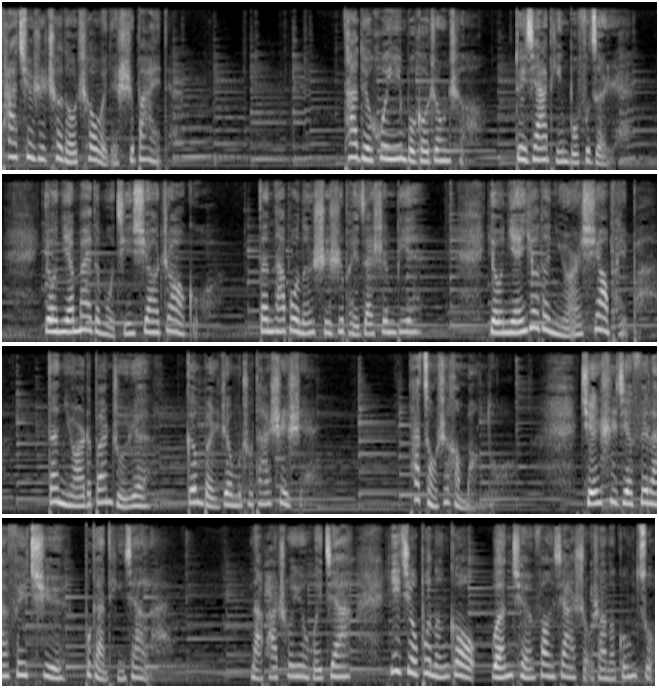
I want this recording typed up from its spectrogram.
他却是彻头彻尾的失败的。他对婚姻不够忠诚，对家庭不负责任。有年迈的母亲需要照顾，但他不能时时陪在身边；有年幼的女儿需要陪伴，但女儿的班主任根本认不出他是谁。他总是很忙碌，全世界飞来飞去，不敢停下来。哪怕春运回家，依旧不能够完全放下手上的工作。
